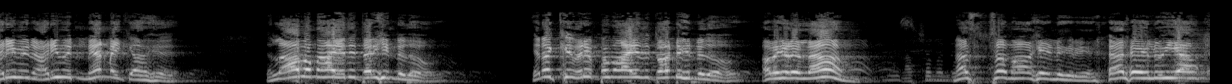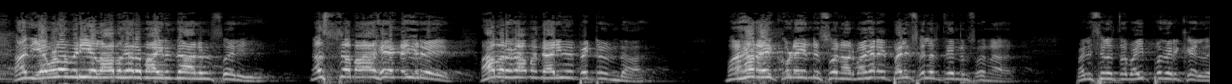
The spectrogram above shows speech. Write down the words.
அறிவின் அறிவின் மேன்மைக்காக லாபமாயது தருகின்றதோ? எனக்கு விருப்பமாயது தோன்றுகின்றதோ? அவைகளெல்லாம் நஷ்டமாக எண்ணுகிறேன். அது எவ்வளவு பெரிய லாபகரமாக இருந்தாலும் சரி நஷ்டமாக எண்ணுகிறேன். அவரெல்லாம் அந்த அறிவை பெற்றிருந்தார். மகனை கூட என்று சொன்னார். மகனை பரிசீலத்து என்று சொன்னார். பரிசீலத்தை வைப்பதற்கு அல்ல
